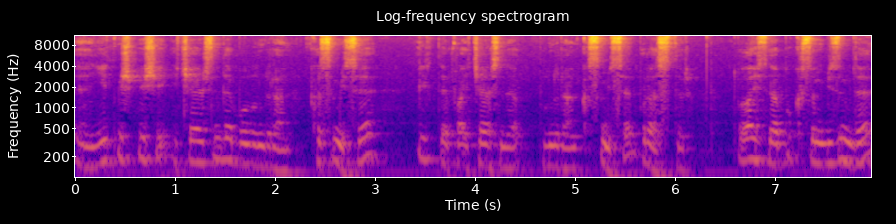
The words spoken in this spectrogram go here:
75'i içerisinde bulunduran kısım ise ilk defa içerisinde bulunduran kısım ise burasıdır. Dolayısıyla bu kısım bizim de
